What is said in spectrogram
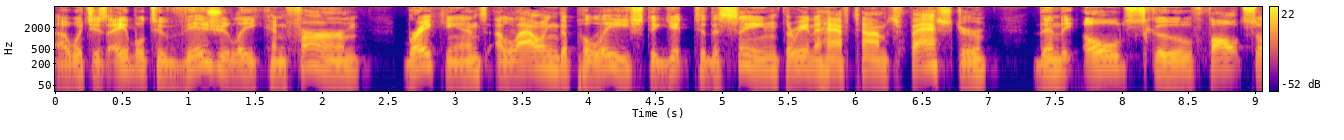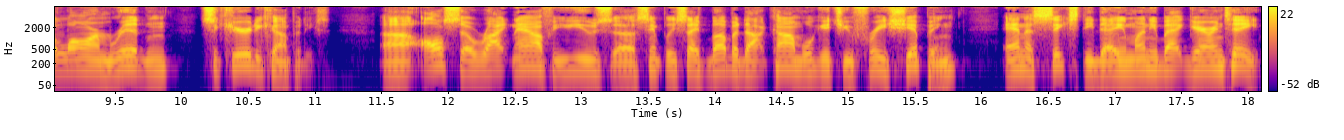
uh, which is able to visually confirm break-ins, allowing the police to get to the scene three and a half times faster than the old school false alarm ridden security companies. Uh, also, right now, if you use uh, simplysafebubba.com, we'll get you free shipping and a 60 day money back guarantee.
